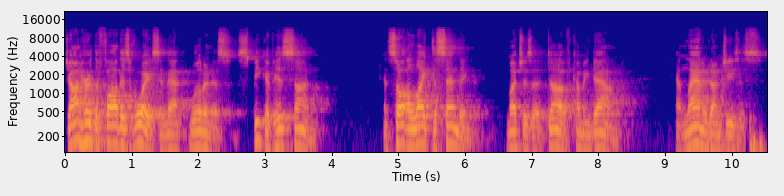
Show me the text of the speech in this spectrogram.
John heard the Father's voice in that wilderness speak of his son and saw a light descending much as a dove coming down and landed on Jesus.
